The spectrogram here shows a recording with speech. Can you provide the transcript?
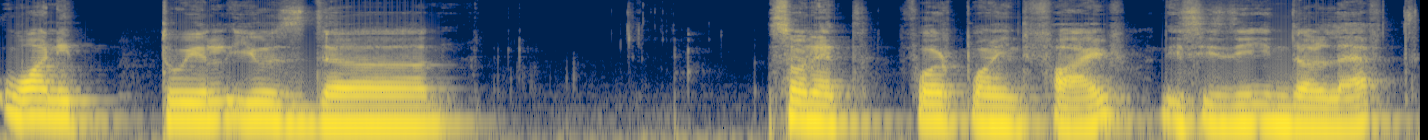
one it will use the Sonnet 4.5 this is the in the left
